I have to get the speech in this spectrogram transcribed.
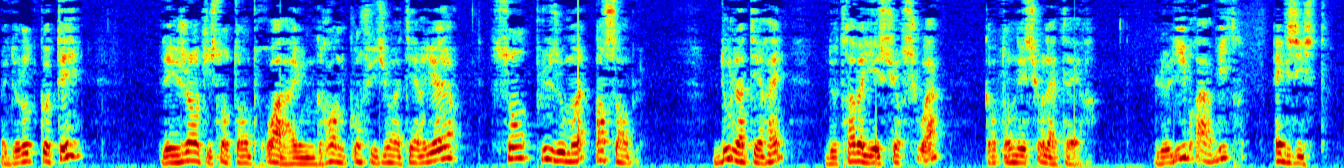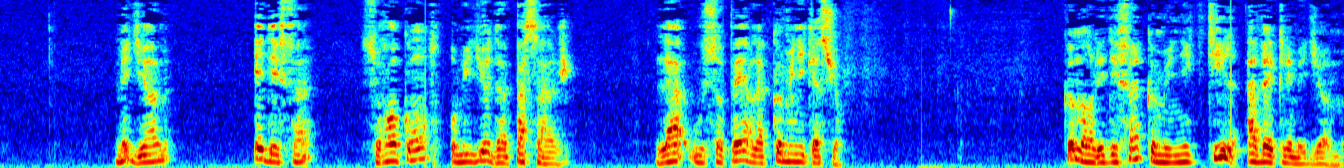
Mais de l'autre côté, les gens qui sont en proie à une grande confusion intérieure sont plus ou moins ensemble. D'où l'intérêt de travailler sur soi quand on est sur la Terre. Le libre arbitre existe. Médium et défunt se rencontrent au milieu d'un passage, là où s'opère la communication. Comment les défunts communiquent-ils avec les médiums?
